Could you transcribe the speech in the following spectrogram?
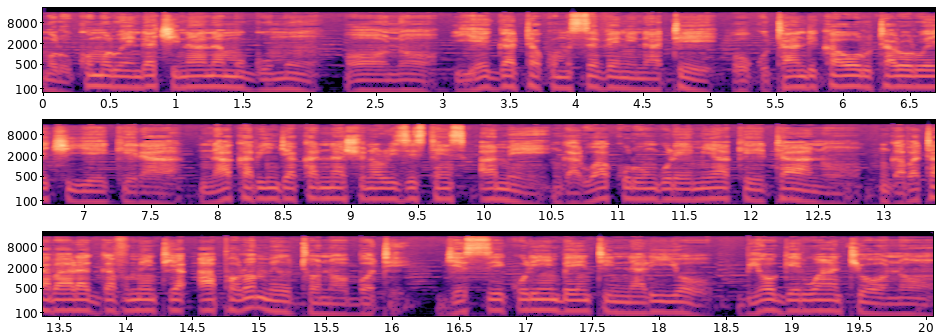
mu 1981 ono yeegatta ku museveni nate okutandikawo olutalo lw'ekiyeekera n'akabinja ka national resistance army nga lwakulungula emyaka etaano nga batabaala gavumenti ya apollo milton obote. Jesi kulimbe nti naliyo byogerwa nti ono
